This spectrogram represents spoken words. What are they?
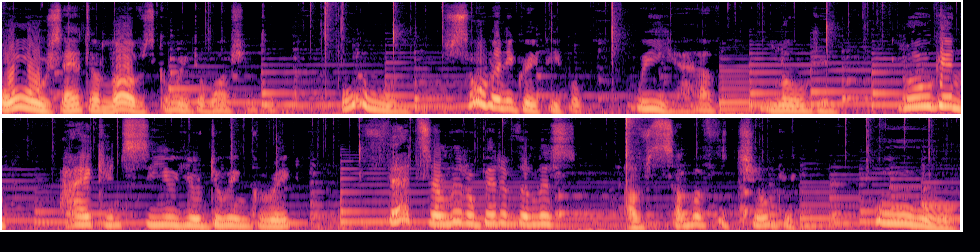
oh, Santa loves going to Washington. Oh, so many great people. We have Logan. Logan, I can see you. You're doing great. That's a little bit of the list of some of the children who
